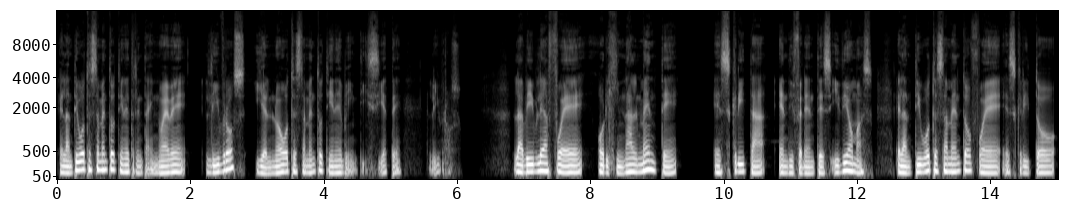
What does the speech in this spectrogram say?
El Antiguo Testamento tiene 39 libros y el Nuevo Testamento tiene 27 libros. La Biblia fue originalmente escrita en diferentes idiomas. El Antiguo Testamento fue escrito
